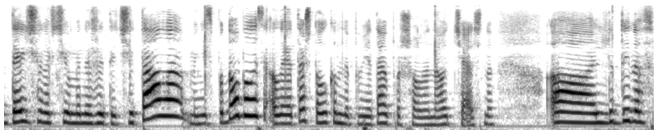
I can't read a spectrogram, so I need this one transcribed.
День, що навчив мене жити, читала, мені сподобалось, але я теж толком не пам'ятаю про що вона, от чесно. Людина в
